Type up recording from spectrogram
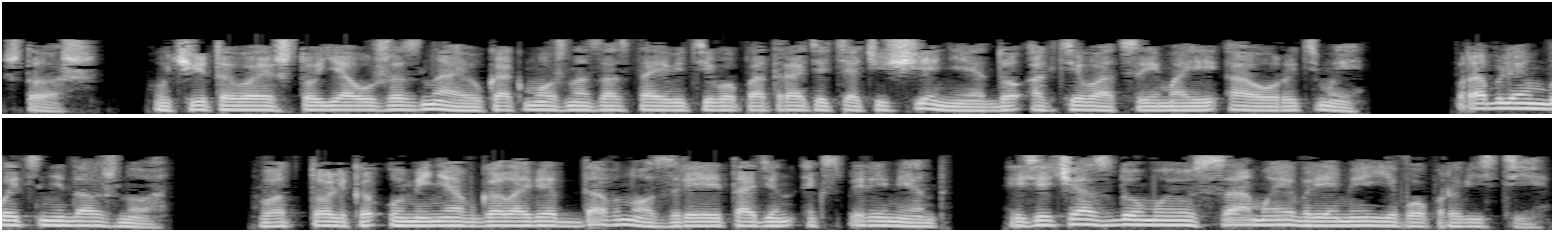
Что ж, учитывая, что я уже знаю, как можно заставить его потратить очищение до активации моей ауры тьмы, проблем быть не должно. Вот только у меня в голове давно зреет один эксперимент, и сейчас, думаю, самое время его провести.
